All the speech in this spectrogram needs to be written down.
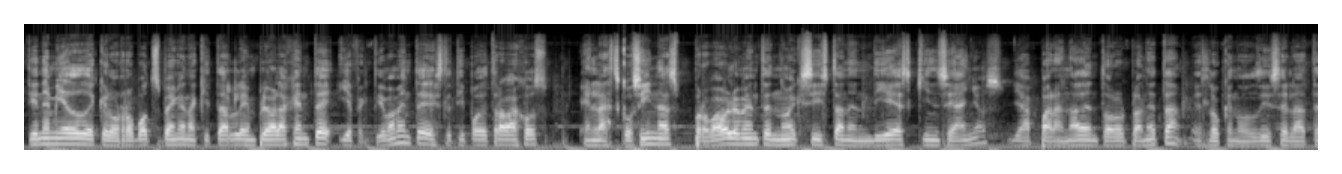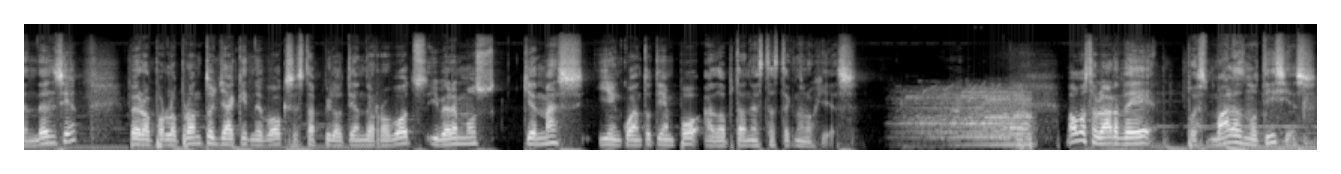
tiene miedo de que los robots vengan a quitarle empleo a la gente y efectivamente este tipo de trabajos en las cocinas probablemente no existan en 10, 15 años, ya para nada en todo el planeta, es lo que nos dice la tendencia, pero por lo pronto Jack in the Box está piloteando robots y veremos quién más y en cuánto tiempo adoptan estas tecnologías. Vamos a hablar de pues malas noticias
